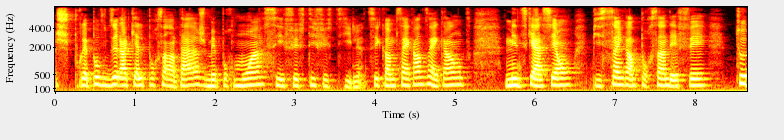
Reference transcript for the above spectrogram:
je pourrais pas vous dire à quel pourcentage, mais pour moi, c'est 50-50. C'est comme 50-50 médication, puis 50% d'effet, tout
